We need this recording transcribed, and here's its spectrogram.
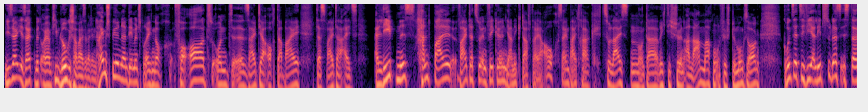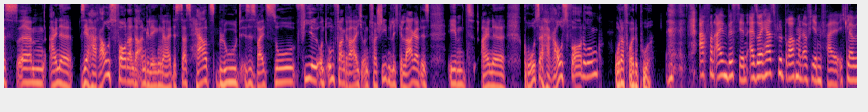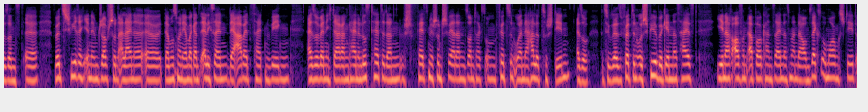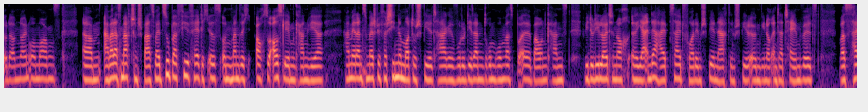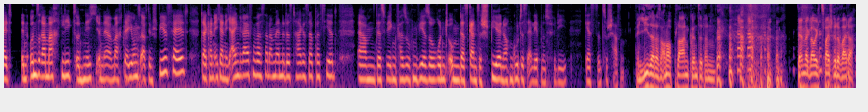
Lisa, ihr seid mit eurem Team logischerweise bei den Heimspielen dann dementsprechend noch vor Ort und äh, seid ja auch dabei, das weiter als Erlebnis, Handball weiterzuentwickeln. Yannick darf da ja auch seinen Beitrag zu leisten und da richtig schön Alarm machen und für Stimmung sorgen. Grundsätzlich, wie erlebst du das? Ist das ähm, eine sehr herausfordernde Angelegenheit? Ist das Herzblut? Ist es, weil es so viel und umfangreich und verschiedentlich gelagert ist, eben eine große Herausforderung oder Freude pur? Ach, von allem bisschen. Also Herzblut braucht man auf jeden Fall. Ich glaube, sonst äh, wird es schwierig in dem Job schon alleine. Äh, da muss man ja mal ganz ehrlich sein, der Arbeitszeiten wegen. Also wenn ich daran keine Lust hätte, dann fällt es mir schon schwer, dann sonntags um 14 Uhr in der Halle zu stehen. Also beziehungsweise 14 Uhr Spielbeginn. Das heißt, je nach Auf- und Abbau kann es sein, dass man da um 6 Uhr morgens steht oder um 9 Uhr morgens. Ähm, aber das macht schon Spaß, weil es super vielfältig ist und man sich auch so ausleben kann. Wir haben ja dann zum Beispiel verschiedene Mottospieltage, wo du dir dann drumherum was äh, bauen kannst, wie du die Leute noch äh, ja in der Halbzeit vor dem Spiel, nach dem Spiel irgendwie noch entertainen willst, was halt in unserer Macht liegt und nicht in der Macht der Jungs auf dem Spielfeld. Da kann ich ja nicht eingreifen, was dann am Ende des Tages da passiert. Ähm, deswegen versuchen wir so rund um das ganze Spiel noch ein gutes Erlebnis für die Gäste zu schaffen. Wenn Lisa das auch noch planen könnte, dann wären wir, glaube ich, zwei Schritte weiter.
